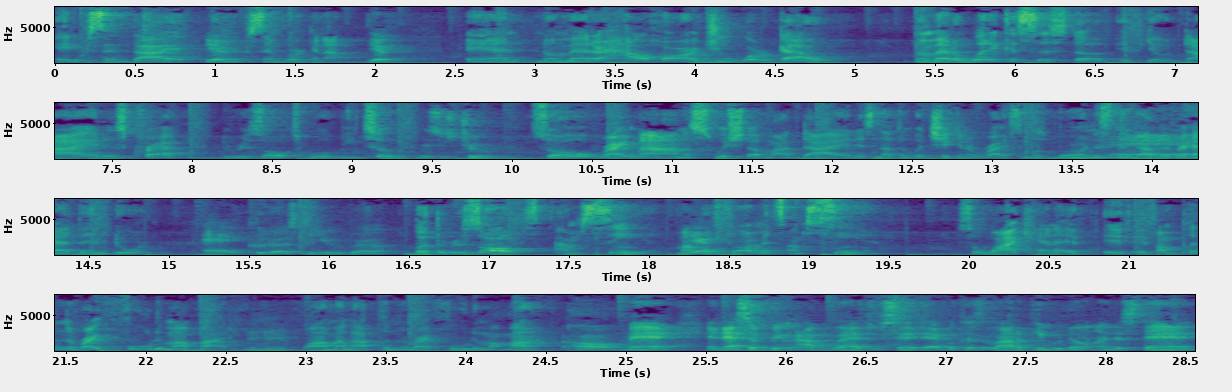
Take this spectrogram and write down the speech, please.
80% diet, Yeah. 20% working out. Yep. And no matter how hard you work out, no matter what it consists of, if your diet is crap, the results will be too. This is true. So right now, I'm switched up my diet. It's nothing but chicken and rice. The most boringest thing I've ever had to endure. Hey, kudos to you, bro. But the results I'm seeing, my Yeah. performance I'm seeing. So why can't I, if, if, if I'm putting the right food in my body, Mm-hmm. why am I not putting the right food in my mind? Oh man, and that's a big. I'm glad you said that because a lot of people don't understand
